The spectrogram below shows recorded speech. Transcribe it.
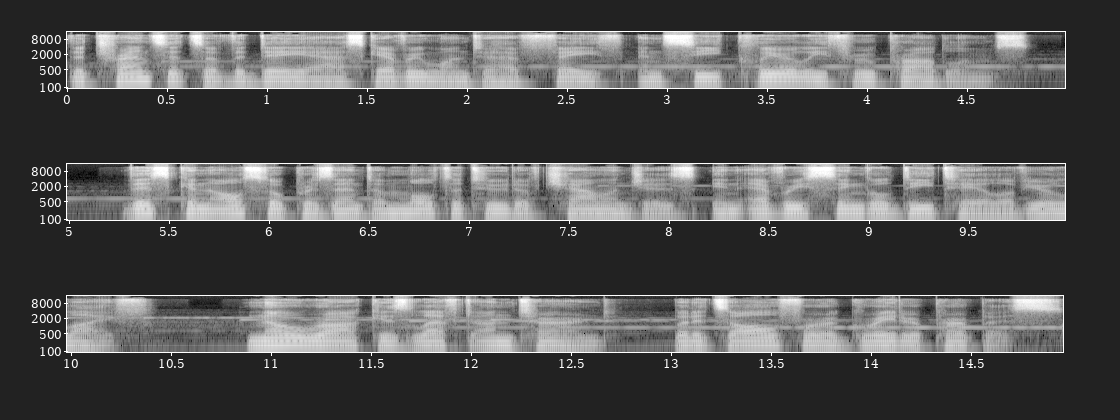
the transits of the day ask everyone to have faith and see clearly through problems. This can also present a multitude of challenges in every single detail of your life. No rock is left unturned, but it's all for a greater purpose.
